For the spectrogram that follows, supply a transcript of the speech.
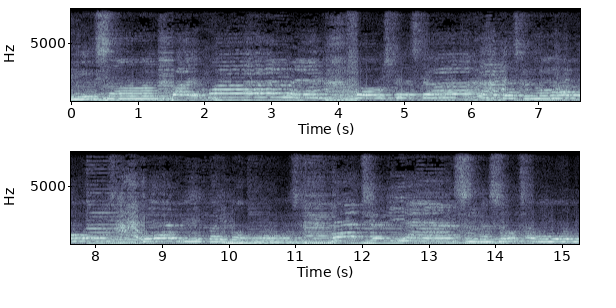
being sung by a choir and folks dressed up like Eskimos. Everybody knows that turkey and some mistletoe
